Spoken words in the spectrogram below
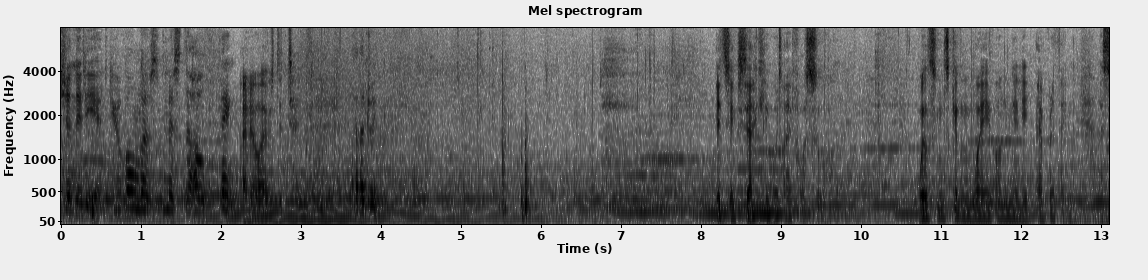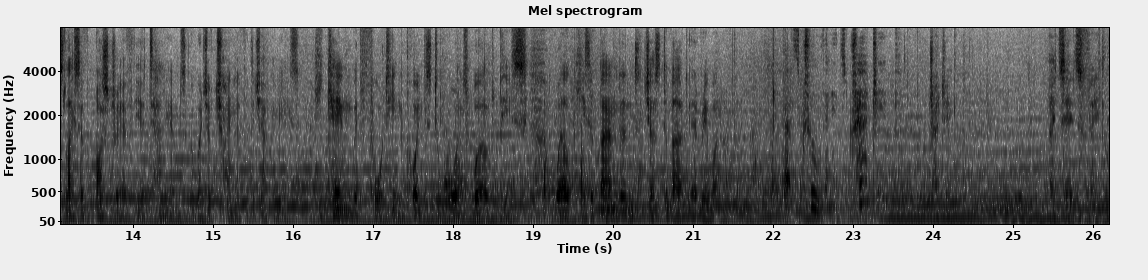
Such an idiot. You've almost missed the whole thing. I know I was detained. Have a drink. It's exactly what I foresaw. Wilson's given way on nearly everything. A slice of Austria for the Italians, a wedge of China for the Japanese. He came with 14 points towards world peace. Well, he's abandoned just about every one of them. That's true, then it's tragic. Tragic. I'd say it's fatal.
